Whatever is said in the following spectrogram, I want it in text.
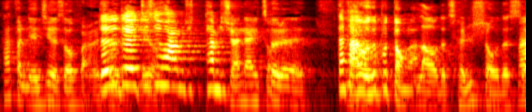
他很年轻的时候反而对对对，就是他们就他们就喜欢那一种对，对对。但反正我是不懂了。老的成熟的帅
